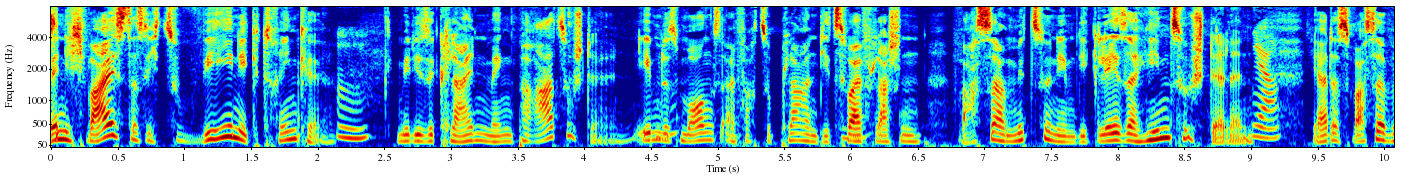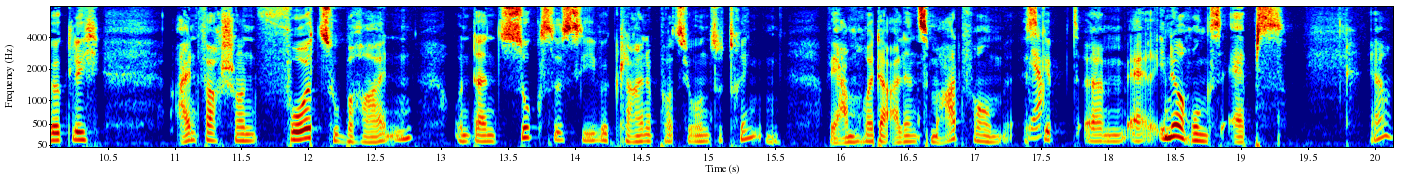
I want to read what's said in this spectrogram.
Wenn ich weiß, dass ich zu wenig trinke, mhm. mir diese kleinen Mengen parat zu stellen, eben mhm. des Morgens einfach zu planen, die zwei mhm. Flaschen Wasser mitzunehmen, die Gläser hinzustellen, ja, ja das Wasser wirklich einfach schon vorzubereiten und dann sukzessive kleine Portionen zu trinken. Wir haben heute alle ein Smartphone. Es Ja. gibt ähm, Erinnerungs-Apps. Ja,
